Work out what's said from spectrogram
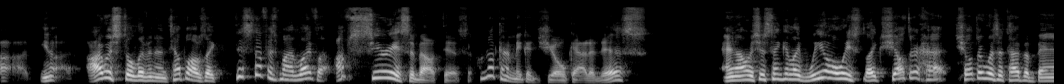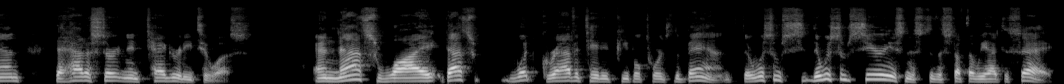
uh, you know, I was still living in temple. I was like, this stuff is my life. I'm serious about this. I'm not going to make a joke out of this. And I was just thinking, like, we always like Shelter had Shelter was a type of band that had a certain integrity to us, and that's why that's what gravitated people towards the band. There was some there was some seriousness to the stuff that we had to say,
